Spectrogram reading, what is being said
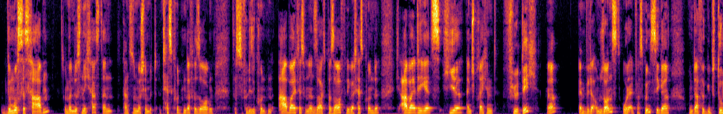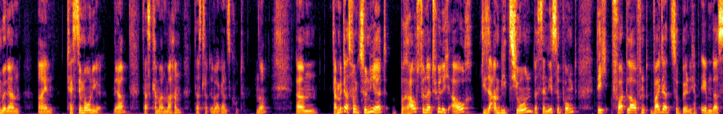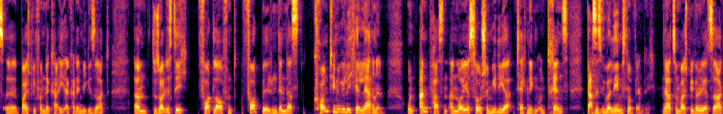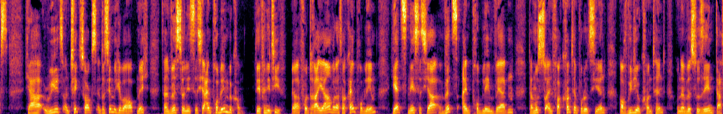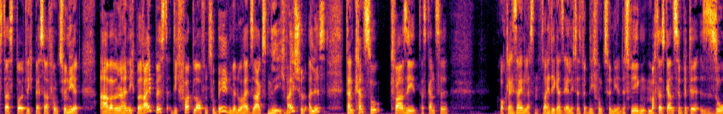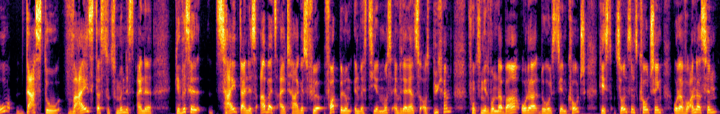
du musst es haben. Und wenn du es nicht hast, dann kannst du zum Beispiel mit Testkunden dafür sorgen, dass du für diese Kunden arbeitest und dann sagst, pass auf, lieber Testkunde, ich arbeite jetzt hier entsprechend für dich, ja, entweder umsonst oder etwas günstiger und dafür gibst du mir dann ein Testimonial, ja. Das kann man machen, das klappt immer ganz gut. Ne? Ähm, damit das funktioniert, brauchst du natürlich auch diese Ambition, das ist der nächste Punkt, dich fortlaufend weiterzubilden. Ich habe eben das äh, Beispiel von der KI-Akademie gesagt. Ähm, du solltest dich fortlaufend fortbilden, denn das kontinuierliche Lernen und Anpassen an neue Social Media Techniken und Trends, das ist überlebensnotwendig. Ja, zum Beispiel, wenn du jetzt sagst, ja, Reels und TikToks interessieren mich überhaupt nicht, dann wirst du nächstes Jahr ein Problem bekommen. Definitiv. Ja, vor drei Jahren war das noch kein Problem. Jetzt, nächstes Jahr, wird es ein Problem werden. Da musst du einfach Content produzieren, auch Videocontent, und dann wirst du sehen, dass das deutlich besser funktioniert. Aber wenn du halt nicht bereit bist, dich fortlaufend zu bilden, wenn du halt sagst, nee, ich weiß schon alles, dann kannst du quasi das Ganze auch gleich sein lassen. Sage ich dir ganz ehrlich, das wird nicht funktionieren. Deswegen mach das Ganze bitte so, dass du weißt, dass du zumindest eine gewisse Zeit deines Arbeitsalltages für Fortbildung investieren musst. Entweder lernst du aus Büchern, funktioniert wunderbar, oder du holst dir einen Coach, gehst zu uns ins Coaching oder woanders hin.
